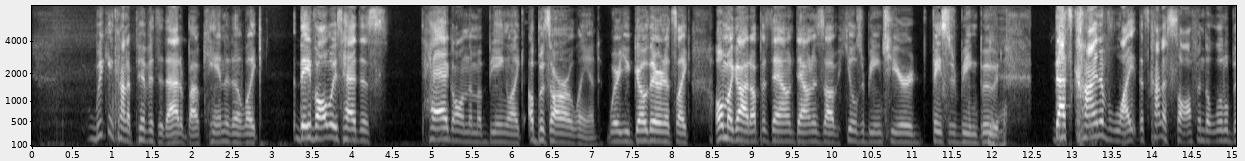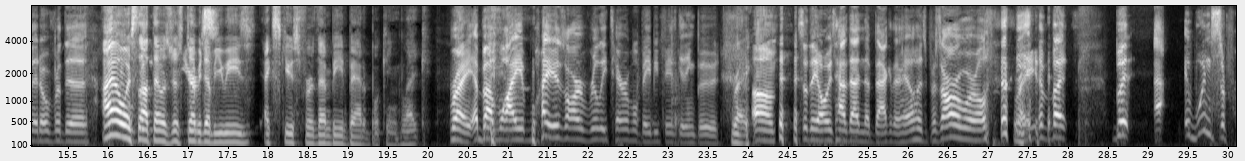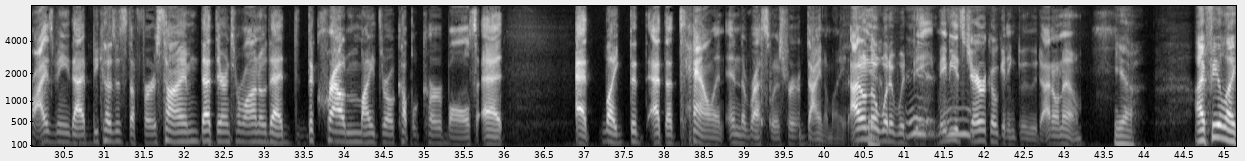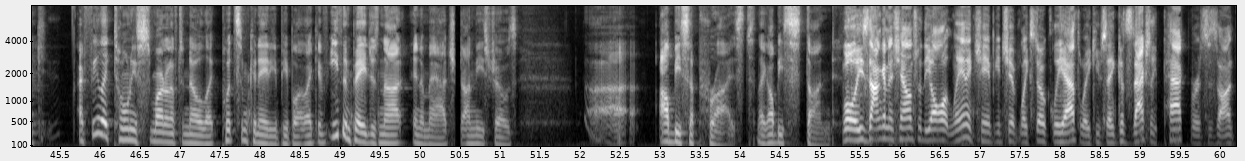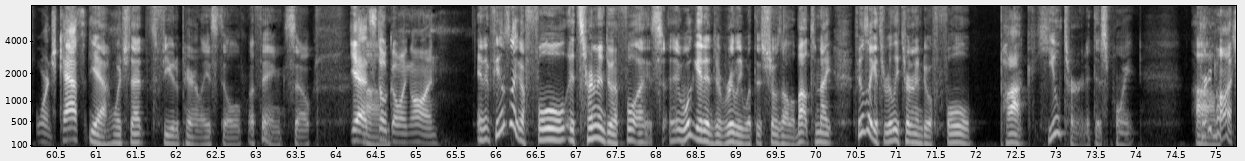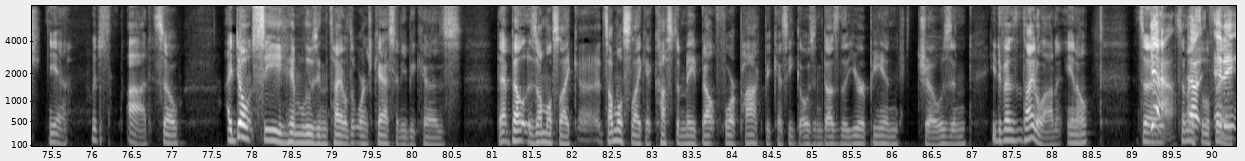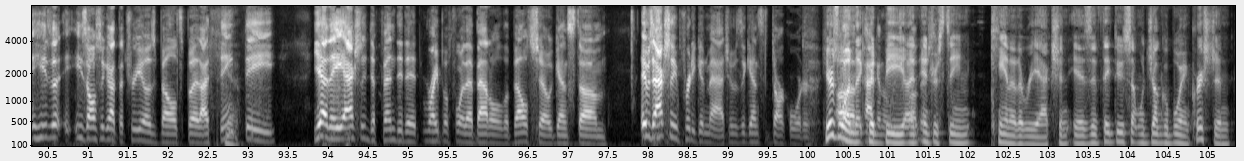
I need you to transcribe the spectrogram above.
we can kind of pivot to that about Canada. Like they've always had this tag on them of being like a bizarro land where you go there and it's like, oh my god, up is down, down is up, heels are being cheered, faces are being booed. Yeah. That's kind of light. That's kind of softened a little bit over the I always thought that was just years. WWE's excuse for them being bad at booking. Like, right about why why is our really terrible babyface getting booed? right, Um, so they always have that in the back of their head. Oh, it's bizarre world, Right. but but uh, it wouldn't surprise me that because it's the first time that they're in Toronto, that the crowd might throw a couple curveballs at at like the at the talent and the wrestlers for Dynamite. I don't know what it would be. Maybe it's Jericho getting booed. I don't know. yeah. I feel like I feel like Tony's smart enough to know like put some Canadian people. Out. Like if Ethan Page is not in a match on these shows, uh, I'll be surprised. Like I'll be stunned. Well, he's not going to challenge for the All Atlantic Championship like Stokely Hathaway keeps saying because it's actually Pac versus on Orange Cassidy. Yeah, which that feud apparently is still a thing. So. Yeah, it's still Um, going on. and it feels like a full it's turned into a full we'll get into really what this show's all about tonight it feels like it's really turned into a full Pac heel turn at this point Pretty Um, much. yeah which is odd so i don't see him losing the title to orange cassidy because that belt is almost like uh, it's almost like a custom made belt for Pac because he goes and does the european shows and he defends the title on it you know it's a, yeah, it's a nice uh, little thing it- he's a, he's also got the trios belts, but I think Yeah. they, yeah, they actually defended it right before that Battle of the Belts show against. Um, it was actually a pretty good match. It was against the Dark Order. Here's uh, one that could be an interesting Canada reaction is if they do something with Jungle Boy and Christian,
